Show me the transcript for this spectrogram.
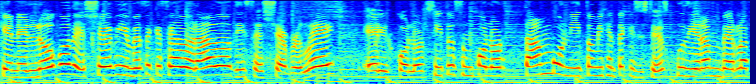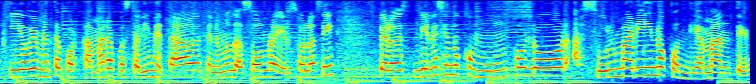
Que en el logo de Chevy, en vez de que sea dorado, dice Chevrolet. El colorcito es un color tan bonito, mi gente, que si ustedes pudieran verlo aquí, obviamente por cámara pues está limitado, tenemos la sombra y el sol así, pero viene siendo como un color azul marino con diamante,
